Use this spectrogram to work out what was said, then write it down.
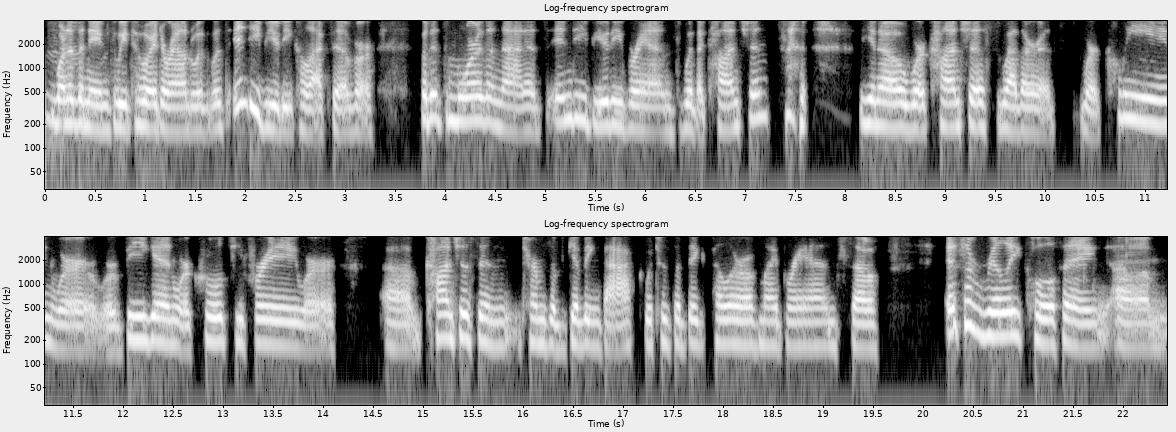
mm-hmm. one of the mm-hmm. names we toyed around with was indie beauty collective or but it's more than that it's indie beauty brands with a conscience you know we're conscious whether it's we're clean, we're we're vegan, we're cruelty free, we're uh, conscious in terms of giving back, which is a big pillar of my brand. So it's a really cool thing. Um,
